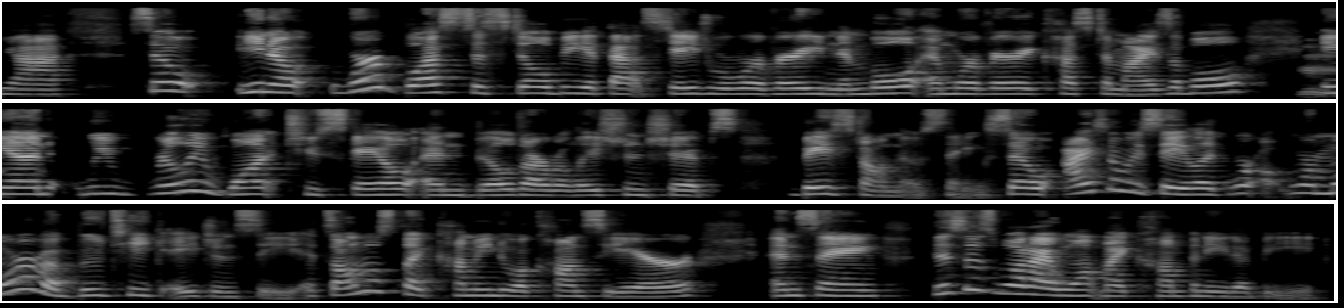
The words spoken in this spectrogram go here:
Yeah. So, you know, we're blessed to still be at that stage where we're very nimble and we're very customizable. Mm. And we really want to scale and build our relationships based on those things. So I always say, like, we're we're more of a boutique agency. It's almost like coming to a concierge and saying, This is what I want my company to be.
